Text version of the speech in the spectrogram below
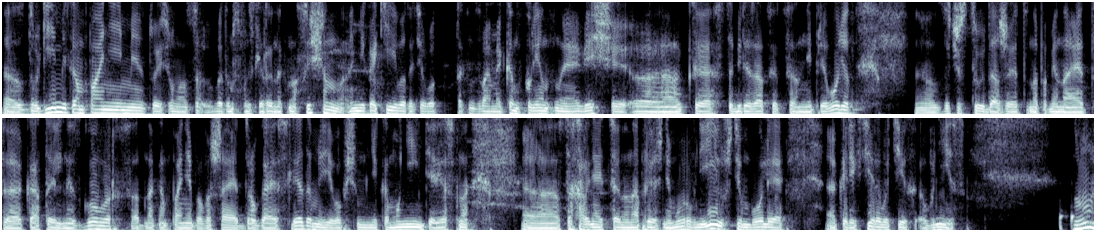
э, с другими компаниями, то есть у нас в этом смысле рынок насыщен, никакие вот эти вот так называемые конкурентные вещи к стабилизации цен не приводят. Зачастую даже это напоминает картельный сговор. Одна компания повышает, другая следом. И, в общем, никому не интересно сохранять цены на прежнем уровне и уж тем более корректировать их вниз. Ну,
